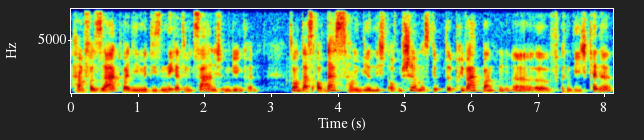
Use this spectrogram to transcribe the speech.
haben versagt, weil die mit diesen negativen Zahlen nicht umgehen können. So, und das, auch das haben wir nicht auf dem Schirm. Es gibt äh, Privatbanken, äh, die ich kenne,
